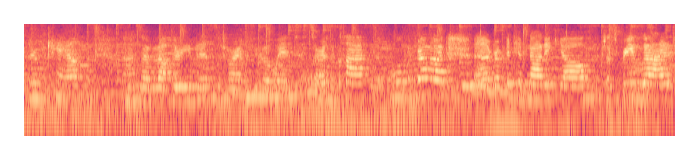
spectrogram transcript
Bathroom cam. Uh, so I have about 30 minutes before I have to go in to start the class. And oh my god, uh, repping Hypnotic, y'all, just for you guys.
